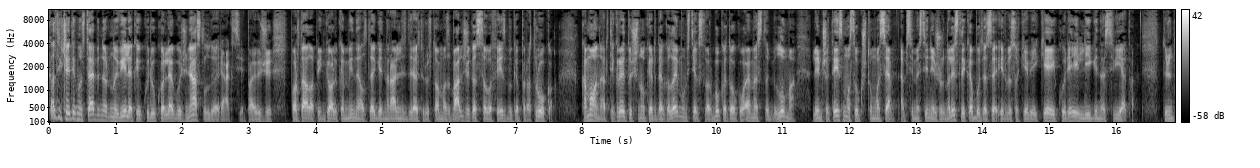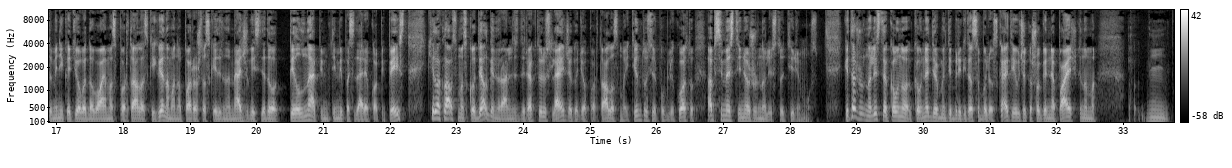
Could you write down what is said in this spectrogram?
Gal tik čia tik nustebino ir nuvylė kai kurių kolegų žiniasklaidoje reakcija. Pavyzdžiui, portalo 15 min LT generalinis direktorius Tomas Balžikas savo Facebook'e pratrūko. Kamon, ar tikrai tušinukai ir degalai mums tiek svarbu, kad aukojame stabilumą? Linčio teismas aukštumose, apsimestiniai žurnalistai kabutėse ir visokie veikėjai, kurie lygina vietą. Turint omeny, kad jo vadovaujamas portalas kiekvieną mano paruoštą skaidriną medžiagą įsidėdavo pilna apimtimi pasidarė copy-paste, kyla klausimas, kodėl generalinis direktorius leidžia, kad jo portalas maitintųsi ir publikuotų apsimestinio žurnalisto tyrimus. Kita žurnalistė Kauno, Kaune dirbanti Brigita Sabaliauskaitė jaučia kažkokią nepaaiškinamą,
